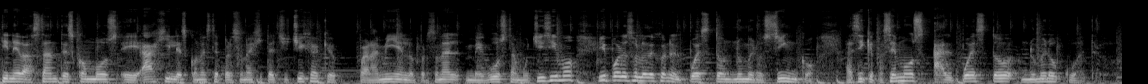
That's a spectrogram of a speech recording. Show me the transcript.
Tiene bastantes combos eh, ágiles con este personaje Itachichija que para mí en lo personal me gusta muchísimo y por eso lo dejo en el puesto número 5. Así que pasemos al puesto número 4.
